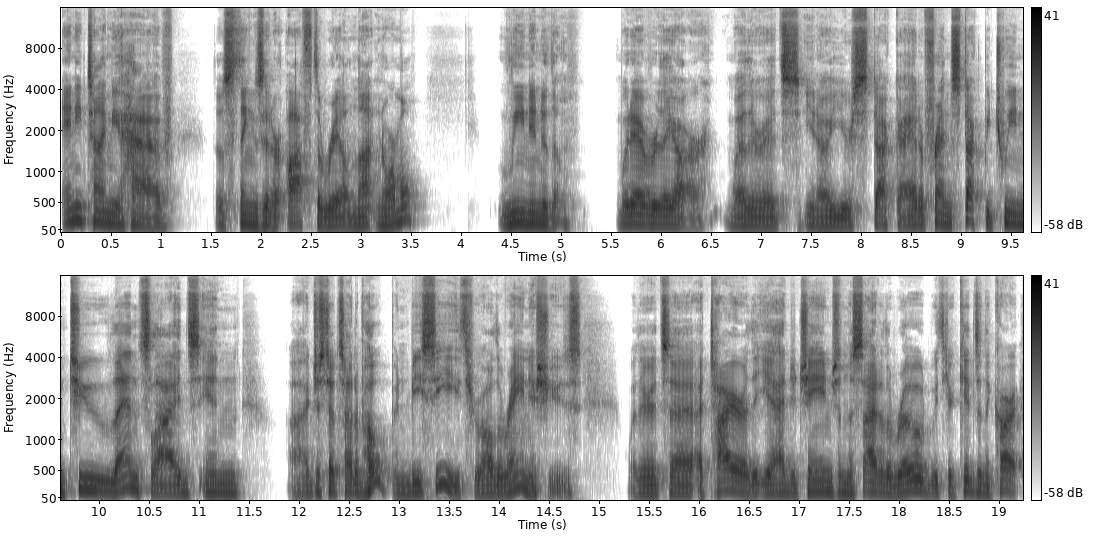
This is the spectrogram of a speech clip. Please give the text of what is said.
anytime you have those things that are off the rail, not normal, lean into them whatever they are, whether it's, you know, you're stuck. I had a friend stuck between two landslides in uh, just outside of Hope in BC through all the rain issues, whether it's a, a, tire that you had to change on the side of the road with your kids in the car.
